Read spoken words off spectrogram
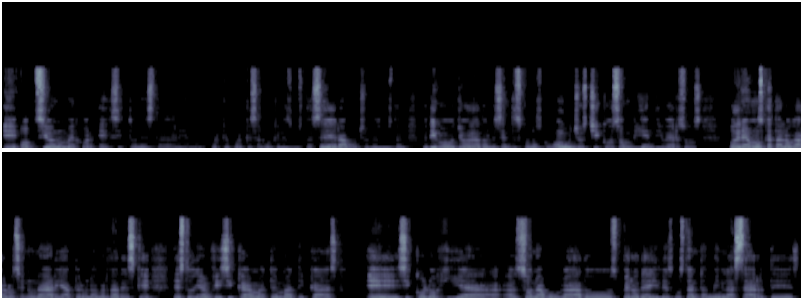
eh, opción, un mejor éxito en esta área, ¿no? ¿Por qué? Porque es algo que les gusta hacer, a muchos les gusta. Digo, yo de adolescentes conozco muchos chicos, son bien diversos. Podríamos catalogarlos en un área, pero la verdad es que estudian física, matemáticas, eh, psicología, ah, son abogados, pero de ahí les gustan también las artes,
